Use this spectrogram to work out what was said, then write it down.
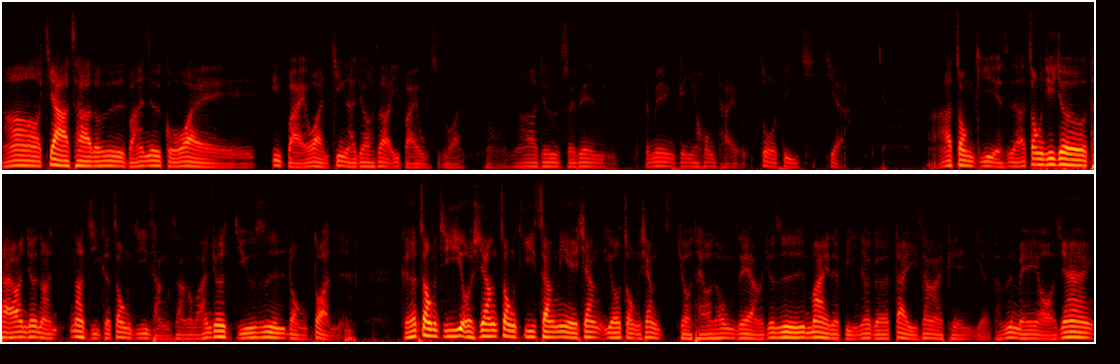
然后价差都是，反正就是国外一百万进来就要到一百五十万，哦，然后就是随便随便给你哄抬坐地起价，啊，重机也是啊，重机就台湾就那那几个重机厂商，反正就是几乎是垄断的。可是重机，我希望重机商你也像有种像九条通这样，就是卖的比那个代理商还便宜啊。可是没有，现在。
